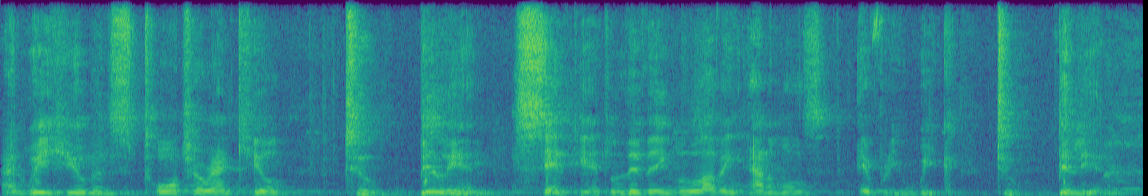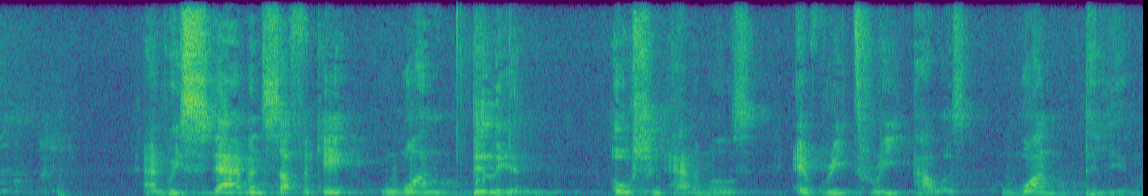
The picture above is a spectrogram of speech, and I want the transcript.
And we humans torture and kill 2 billion sentient, living, loving animals every week. 2 billion. And we stab and suffocate 1 billion ocean animals every three hours. 1 billion.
